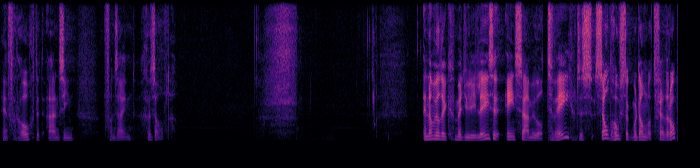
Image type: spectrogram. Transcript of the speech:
en verhoogt het aanzien van zijn gezalfde. En dan wil ik met jullie lezen 1 Samuel 2, dus hetzelfde hoofdstuk, maar dan wat verderop,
